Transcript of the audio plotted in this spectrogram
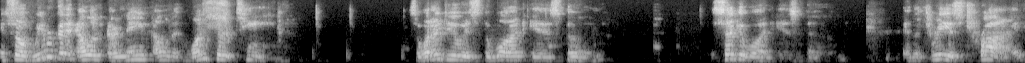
And so if we were going to ele- or name element 113, so what I do is the one is un, the second one is un, and the three is try.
